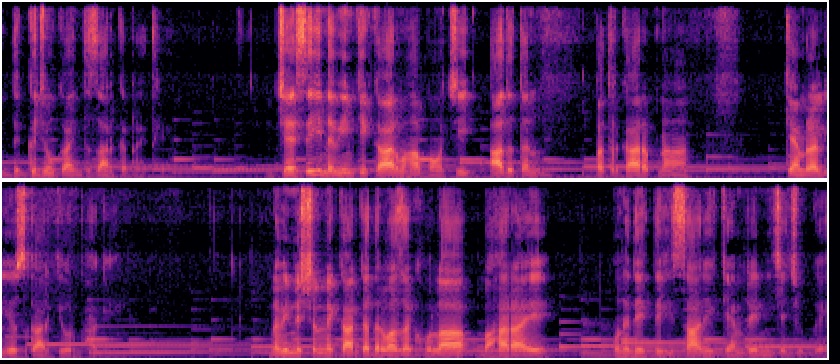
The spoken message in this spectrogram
दिग्गजों का इंतज़ार कर रहे थे। जैसे ही नवीन की कार वहाँ पहुँची, आदतन पत्रकार अपना कैमरा लिए उस कार की ओर भागे। नवीन निश्चल ने कार का दरवाज़ा खोला, बाहर आए। उन्हें देखते ही सारे कैमरे नीचे झुक गए।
